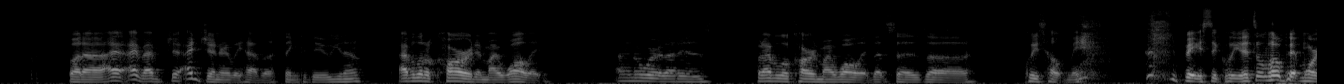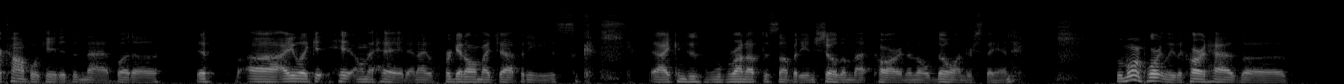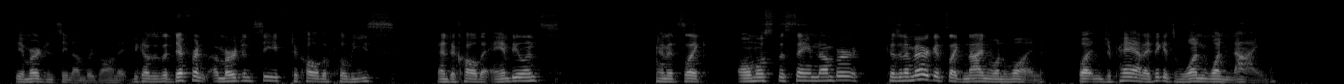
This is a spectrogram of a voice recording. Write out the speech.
But uh, I I I generally have a thing to do. You know, I have a little card in my wallet. I don't know where that is, but I have a little card in my wallet that says, uh, "Please help me." Basically, it's a little bit more complicated than that, but uh if uh, I like get hit on the head and I forget all my Japanese, I can just run up to somebody and show them that card and they'll they'll understand. but more importantly, the card has uh, the emergency numbers on it because there's a different emergency to call the police and to call the ambulance, and it's like almost the same number because in America it's like nine one one, but in Japan I think it's one one nine.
